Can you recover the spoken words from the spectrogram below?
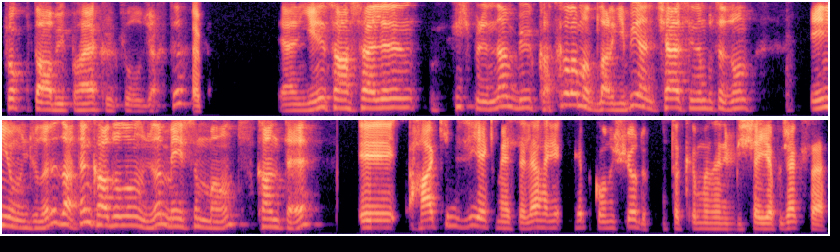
çok daha büyük bir hayal kırıklığı olacaktı. Evet. Yani yeni transferlerin hiçbirinden büyük katkı alamadılar gibi. Yani Chelsea'nin bu sezon en iyi oyuncuları zaten kadrolu oyuncular. Mason Mount, Kante. E, Hakim Ziyech mesela hani hep konuşuyorduk bu takımın hani bir şey yapacaksa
